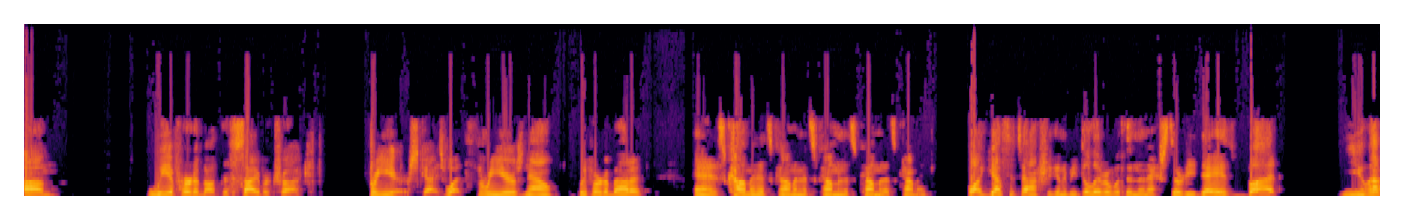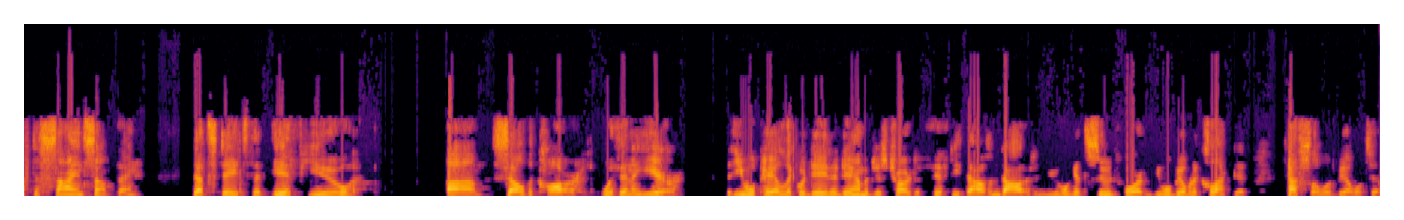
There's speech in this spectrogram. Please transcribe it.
Um, we have heard about this Cybertruck for years, guys. What, three years now? We've heard about it. And it's coming, it's coming, it's coming, it's coming, it's coming. Well, I guess it's actually going to be delivered within the next 30 days, but you have to sign something that states that if you um, sell the car within a year, that you will pay a liquidated damages charge of $50,000 and you will get sued for it and you will be able to collect it. Tesla would be able to.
